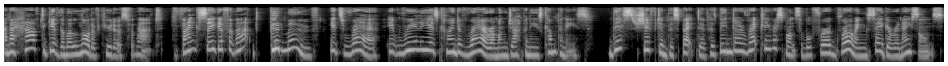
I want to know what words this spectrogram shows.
and I have to give them a lot of kudos for that. Thanks Sega for that, good move! It's rare, it really is kind of rare among Japanese companies. This shift in perspective has been directly responsible for a growing Sega renaissance.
